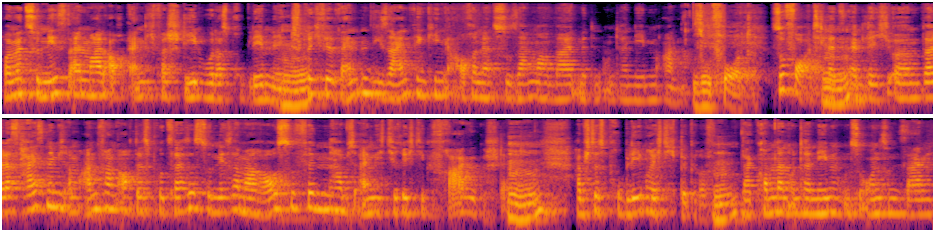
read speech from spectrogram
wollen wir zunächst einmal auch eigentlich verstehen, wo das Problem liegt. Mhm. Sprich, wir wenden Design Thinking auch in der Zusammenarbeit mit den Unternehmen an. Sofort. Sofort mhm. letztendlich. Ähm, weil das heißt nämlich am Anfang auch des Prozesses zunächst einmal rauszufinden, habe ich eigentlich die richtige Frage gestellt. Mhm. Habe ich das Problem richtig begriffen? Mhm. Da kommen dann Unternehmen zu uns und sagen,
